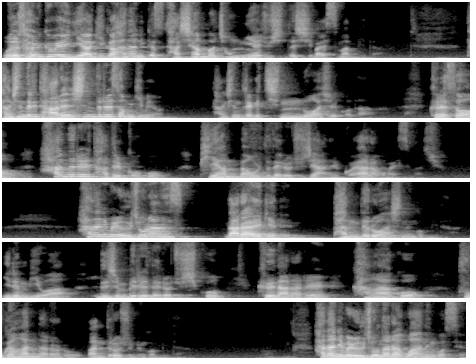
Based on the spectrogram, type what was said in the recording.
오늘 설교의 이야기가 하나님께서 다시 한번 정리해 주시듯이 말씀합니다. 당신들이 다른 신들을 섬기면 당신들에게 진노하실 거다. 그래서 하늘을 닫을 거고 비 한 방울도 내려주지 않을 거야 라고 말씀하죠. 하나님을 의존하는 나라에게는 반대로 하시는 겁니다. 이른 비와 늦은 비를 내려주시고 그 나라를 강하고 부강한 나라로 만들어주는 겁니다. 하나님을 의존하라고 하는 것은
